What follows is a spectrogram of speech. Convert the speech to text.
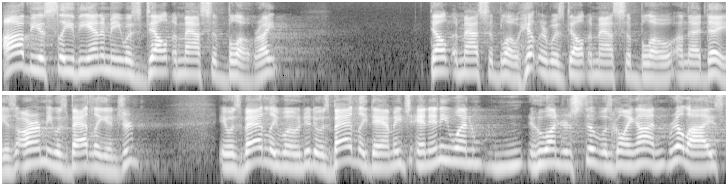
obviously the enemy was dealt a massive blow, right? Dealt a massive blow. Hitler was dealt a massive blow on that day. His army was badly injured, it was badly wounded, it was badly damaged, and anyone who understood what was going on realized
